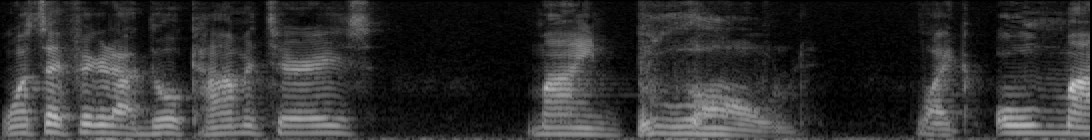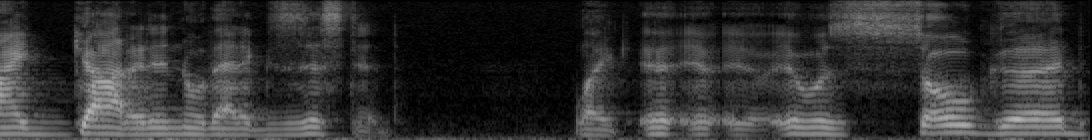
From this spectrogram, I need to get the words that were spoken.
Once I figured out dual commentaries, mind blown. Like, oh my god, I didn't know that existed. Like, it, it, it was so good,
